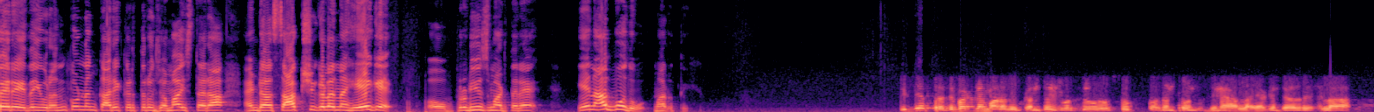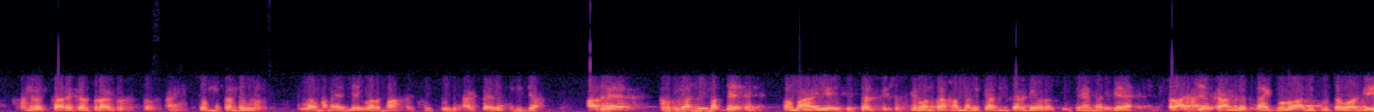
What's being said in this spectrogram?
ಬೇರೆ ಇದೆ. ಇವ್ರು ಅಂದ್ಕೊಂಡಂಗೆ ಕಾರ್ಯಕರ್ತರು ಜಮಾಯಿಸ್ತಾರಾ? ಅಂಡ್ ಸಾಕ್ಷಿಗಳನ್ನ ಹೇಗೆ ಪ್ರೊಡ್ಯೂಸ್ ಮಾಡ್ತಾರೆ? ಏನಾಗ್ಬೋದು ಮಾರುತಿ? ವಿದ್ಯೆ ಪ್ರತಿಭಟನೆ ಮಾಡೋದಕ್ಕಂತೂ ಇವತ್ತು ಸೂಕ್ತವಾದಂತ ಒಂದು ದಿನ ಅಲ್ಲ. ಯಾಕಂತ ಹೇಳಿದ್ರೆ ಎಲ್ಲ ಕಾಂಗ್ರೆಸ್ ಕಾರ್ಯಕರ್ತರಾಗಿರ್ಬೋದು ಕಾಂಗ್ರೆಸ್ ಮುಖಂಡರು ಎಲ್ಲ ಮನೆಯಲ್ಲಿ ವರ್ಮಾ ಪೂಜೆ ಆಗ್ತಾ ಇದೆ ನಿಜ. ಆದ್ರೆ ರಾಹುಲ್ ಗಾಂಧಿ ಮತ್ತೆ ನಮ್ಮ ಎಐಸಿಸಿ ಅಧ್ಯಕ್ಷರಾಗಿರುವಂತಹ ಮಲ್ಲಿಕಾರ್ಜುನ ಖರ್ಗೆ ಅವರ ಸೂಚನೆ ಮೇರೆಗೆ ರಾಜ್ಯ ಕಾಂಗ್ರೆಸ್ ನಾಯಕರು ಅಧಿಕೃತವಾಗಿ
